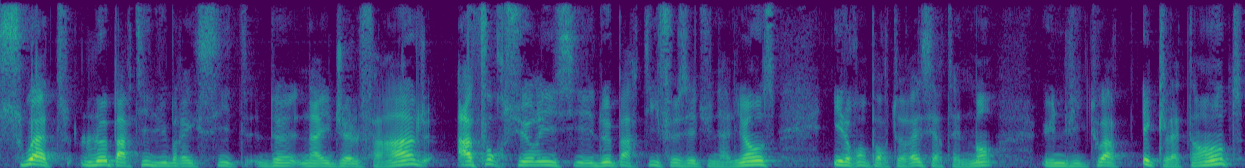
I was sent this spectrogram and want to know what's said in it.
soit le parti du Brexit de Nigel Farage. A fortiori, si les deux partis faisaient une alliance, ils remporteraient certainement une victoire éclatante.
